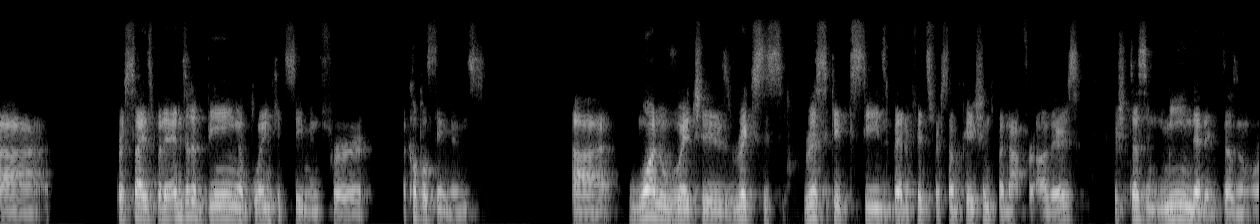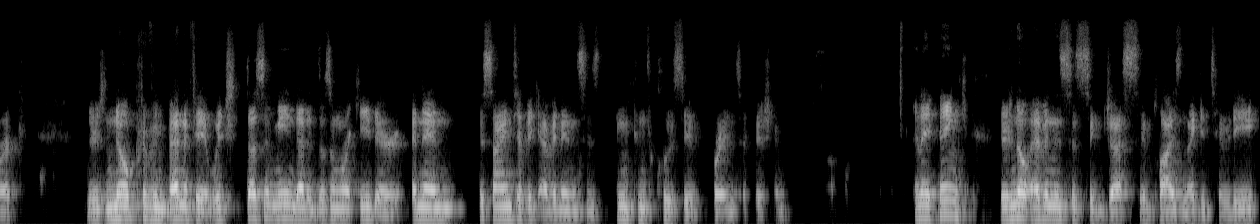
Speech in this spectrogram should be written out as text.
uh, precise, but it ended up being a blanket statement for a couple statements. Uh, one of which is risk, risk exceeds benefits for some patients, but not for others which doesn't mean that it doesn't work. There's no proven benefit, which doesn't mean that it doesn't work either. And then the scientific evidence is inconclusive or insufficient. And I think there's no evidence to suggest implies negativity.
